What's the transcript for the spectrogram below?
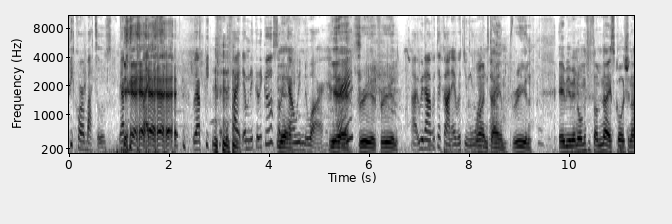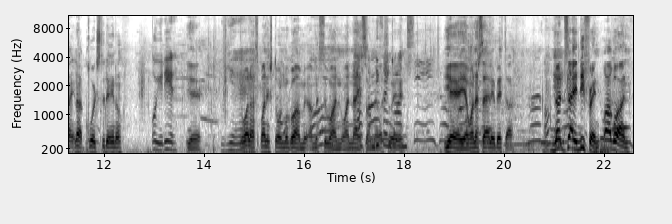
pick our battles. We have fight. We have picked the fight them little little so we can win the war. Yeah, Alright? for real, for real. Uh, we don't have to take on everything one, One time, for real. Hey baby, you know me see some nice coach in our, in our Courts today, you know. Oh, you did? Yeah. Yeah. The one at Spanish Town, I go and I I see oh. one one nice one. I'll show you. Yeah, yeah, one that's slightly better. Not slightly different. What go on?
